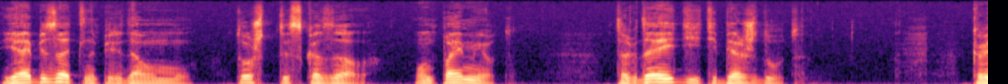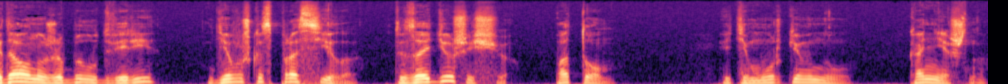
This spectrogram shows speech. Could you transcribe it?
Я обязательно передам ему то, что ты сказала. Он поймет. Тогда иди, тебя ждут. Когда он уже был у двери, девушка спросила, ты зайдешь еще? Потом. И Тимур кивнул. Конечно.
